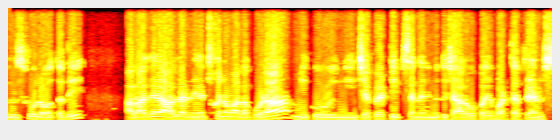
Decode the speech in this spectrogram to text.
యూస్ఫుల్ అవుతుంది. అలాగే ఆల్రెడీ నేర్చుకున్న వాళ్ళకు కూడా మీకు నేను చెప్పే టిప్స్ అనేది మీకు చాలా ఉపయోగపడతాయి ఫ్రెండ్స్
